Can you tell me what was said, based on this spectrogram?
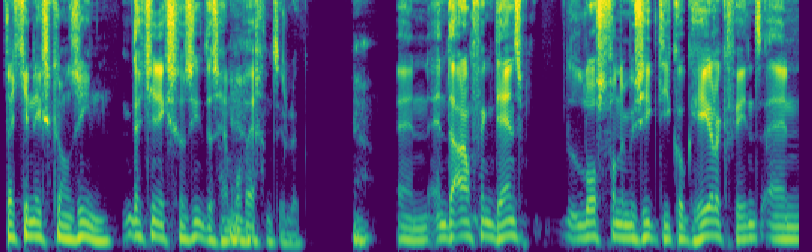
Dat je niks kan zien. dat je niks kan zien, dat is helemaal Ja. weg natuurlijk. Ja. En, en daarom vind ik dance, los van de muziek die ik ook heerlijk vind... en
